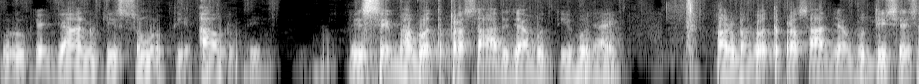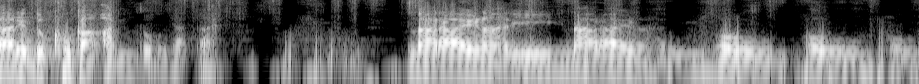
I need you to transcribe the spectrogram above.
गुरु के ज्ञान की स्मृति आवृत्ति। इससे भगवत प्रसाद या बुद्धि हो जाए और भगवत प्रसाद या बुद्धि से सारे दुखों का अंत हो जाता है। नारायण हरि नारायण हरि, ओम ओम ओम।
